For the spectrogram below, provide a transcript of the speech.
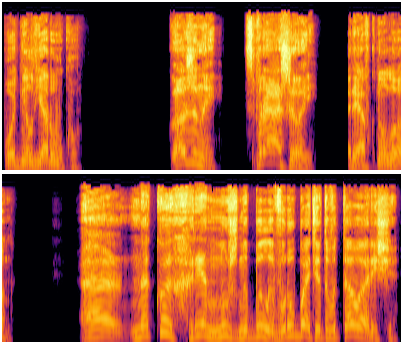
Поднял я руку. «Кожаный? Спрашивай!» — рявкнул он. «А на кой хрен нужно было вырубать этого товарища?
